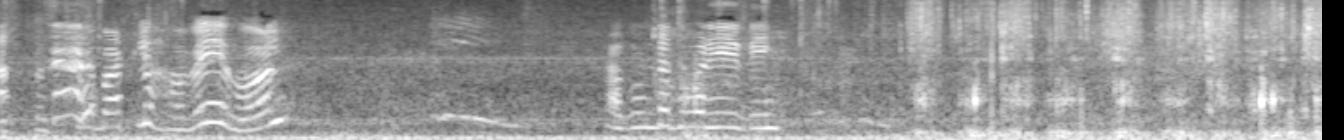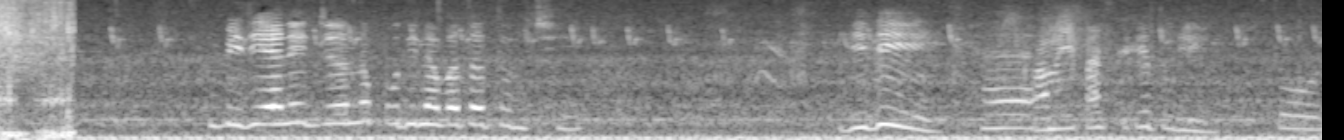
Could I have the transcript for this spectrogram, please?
আস্তে আস্তে বাটলে হবে বল। আগুনটা ধরিয়ে দিই। বিরিয়ানির জন্য পুদিনা পাতা তুলছি। দিদি হ্যাঁ। আমি এই পাশ থেকে তুলি। তোল।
